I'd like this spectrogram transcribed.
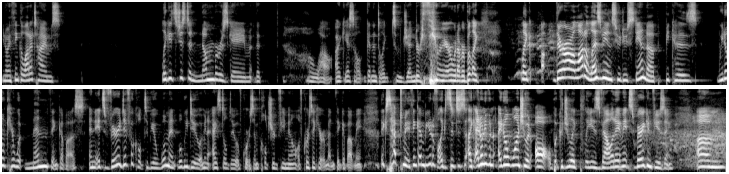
you know, I think a lot of times, like it's just a numbers game that. Oh wow, I guess I'll get into like some gender theory or whatever, but like like uh, there are a lot of lesbians who do stand up because we don't care what men think of us. And it's very difficult to be a woman. Well we do. I mean i still do of course. I'm cultured female. Of course i care what men think about me. Accept me. Think i'm beautiful. Like it's just like i don't even i don't want you at all. But could you like please validate me? It's very confusing. Um,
